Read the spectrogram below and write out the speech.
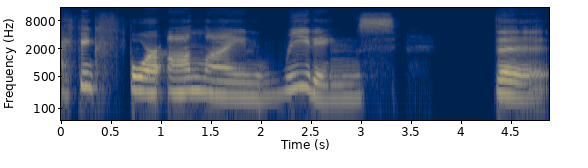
I think for online readings, the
